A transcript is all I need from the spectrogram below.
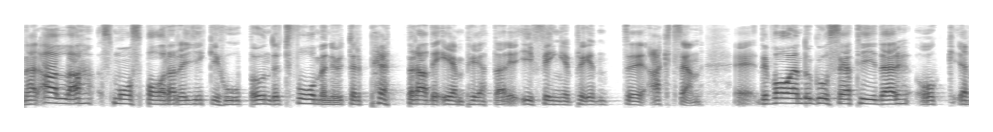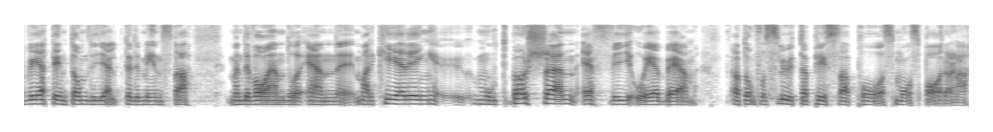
när alla småsparare gick ihop och under två minuter pepprade enpetare i Fingerprint-aktien. Eh, det var ändå gosiga tider och jag vet inte om det hjälpte det minsta, men det var ändå en markering eh, mot börsen, FI och EBM att de får sluta pissa på småspararna.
